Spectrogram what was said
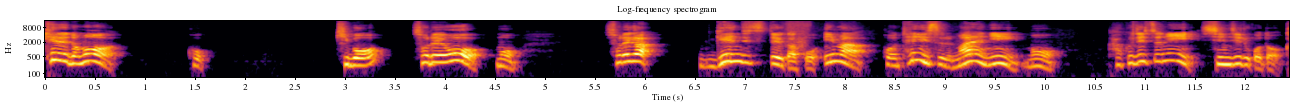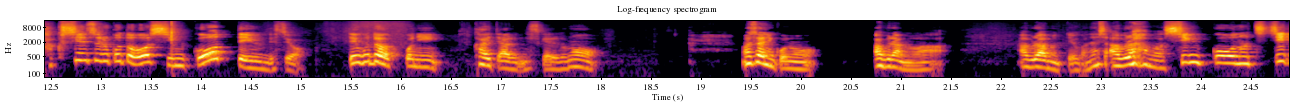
けれども、希望？それを、もう、それが現実っていうか、こう、今、この手にする前に、もう、確実に信じること、確信することを信仰って言うんですよ。っていうことがここに書いてあるんですけれども、まさにこの、アブラムは、アブラムっていうかね、アブラムは信仰の父っ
